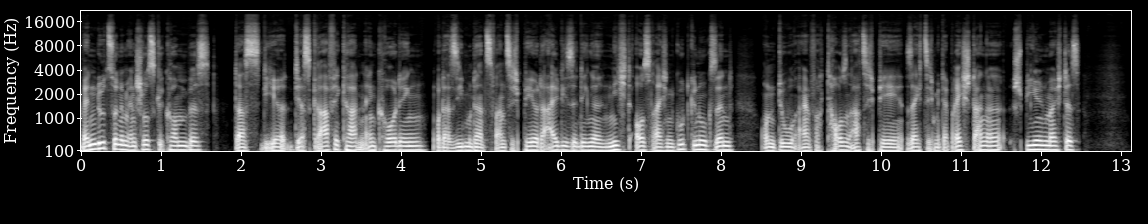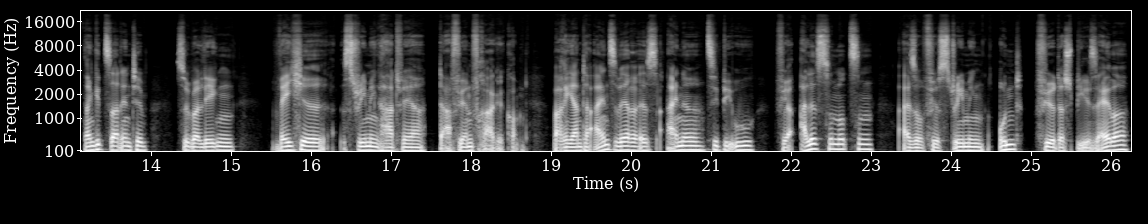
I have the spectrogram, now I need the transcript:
Wenn du zu dem Entschluss gekommen bist, dass dir das Grafikkarten-Encoding oder 720p oder all diese Dinge nicht ausreichend gut genug sind und du einfach 1080p 60 mit der Brechstange spielen möchtest, dann gibt es da den Tipp zu überlegen, welche Streaming-Hardware dafür in Frage kommt. Variante 1 wäre es, eine CPU für alles zu nutzen, also für Streaming und für das Spiel selber,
